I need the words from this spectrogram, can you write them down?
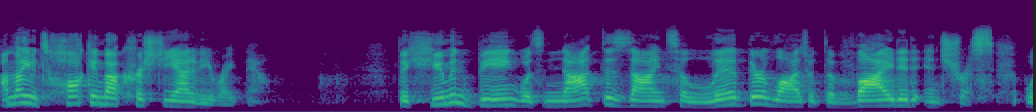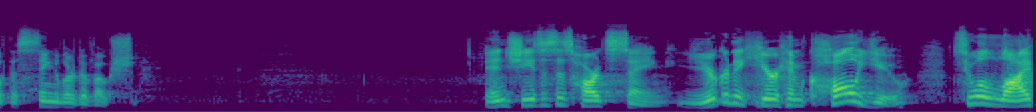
I'm not even talking about Christianity right now. The human being was not designed to live their lives with divided interests, with a singular devotion. In Jesus' heart saying, you're going to hear him call you to a life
